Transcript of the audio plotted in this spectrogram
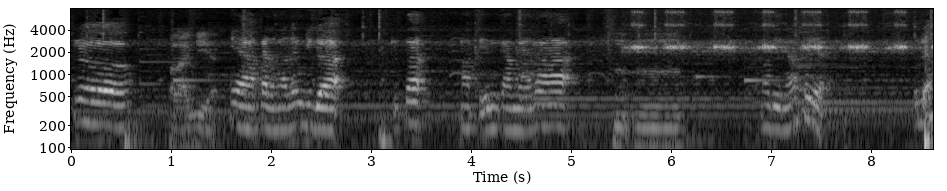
Duh. apalagi ya Ya kadang-kadang juga kita matiin kamera Mm-mm. Matiin apa ya? Udah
